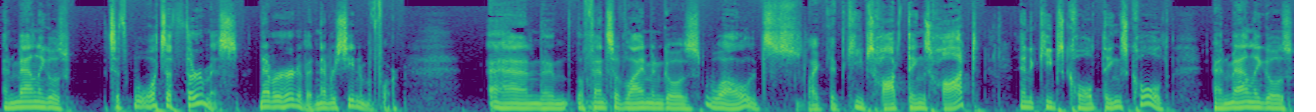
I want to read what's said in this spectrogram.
And Manley goes, it's a, What's a thermos? Never heard of it, never seen it before. And the offensive lineman goes, Well, it's like it keeps hot things hot and it keeps cold things cold. And Manley goes,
